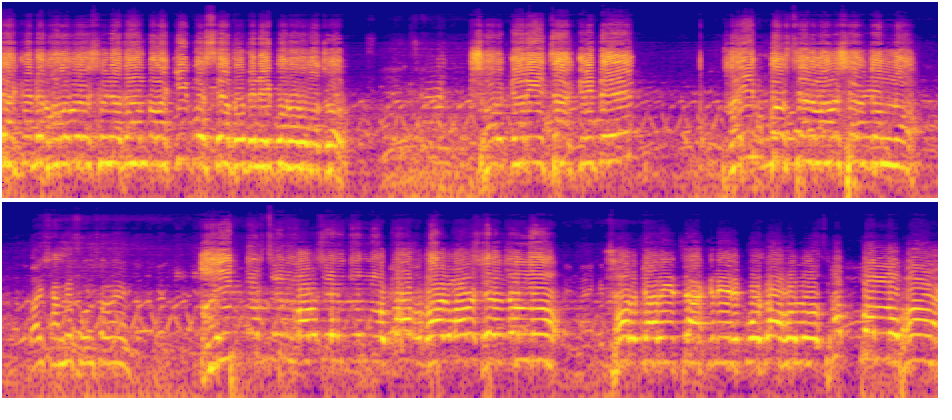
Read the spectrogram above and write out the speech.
চাকরিতে ভালোভাবে শুনে যান তারা কি করছে এতদিন এই পনেরো বছর। সরকারি চাকরিতে ফাইভ পার্সেন্ট মানুষের জন্য সামনে ফোন সরান ফাইভ পার্সেন্ট মানুষের জন্য পাঁচ ভাগ মানুষের জন্য সরকারি চাকরির কোটা হলো ছাপ্পান্ন ভাগ।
